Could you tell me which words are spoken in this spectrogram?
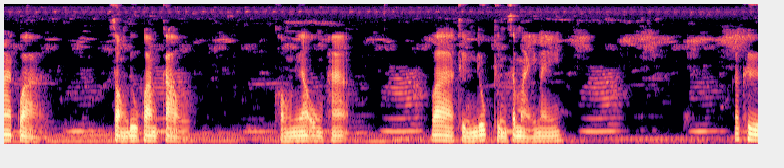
มากกว่าส่องดูความเก่า ของเนื้อองค์พระ ว่าถึงยุคถึงสมัยไหม ก็คือ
